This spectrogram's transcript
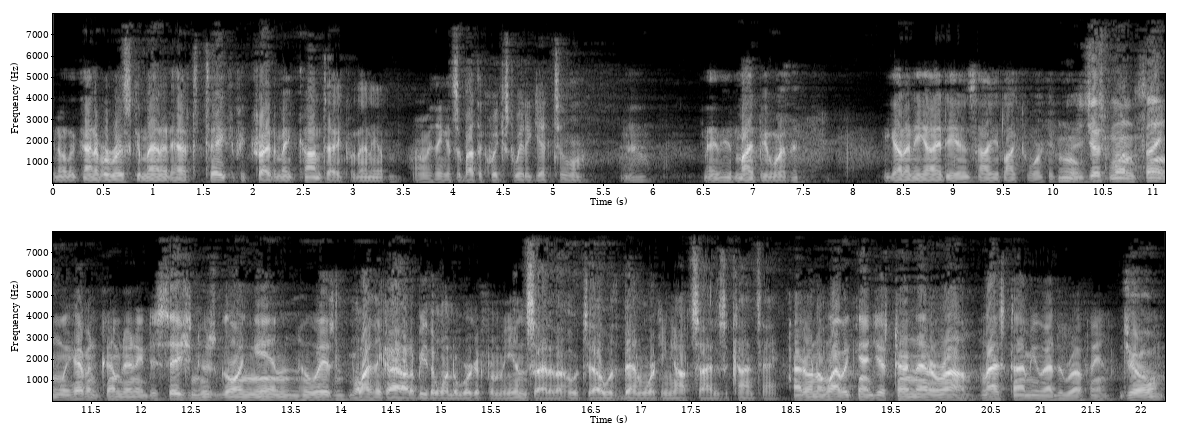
You know the kind of a risk a man would have to take if he tried to make contact with any of them. Well, we think it's about the quickest way to get to him. Well, maybe it might be worth it. You got any ideas how you'd like to work it? Hmm, There's just one thing. We haven't come to any decision who's going in and who isn't. Well, I think I ought to be the one to work it from the inside of the hotel with Ben working outside as a contact. I don't know why we can't just turn that around. Last time you had the rough end. Joe,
